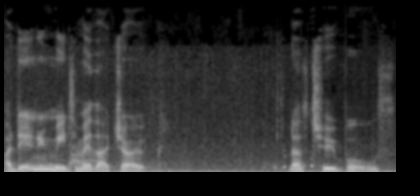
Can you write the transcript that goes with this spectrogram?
I didn't even mean to make that joke. There's two balls.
